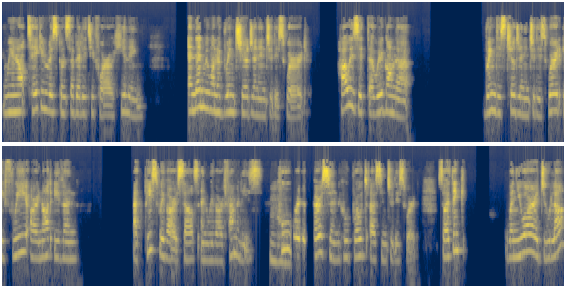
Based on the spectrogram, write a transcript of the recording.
We're not taking responsibility for our healing. And then we want to bring children into this world. How is it that we're going to bring these children into this world if we are not even at peace with ourselves and with our families? Mm-hmm. Who were the person who brought us into this world? So I think when you are a doula,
